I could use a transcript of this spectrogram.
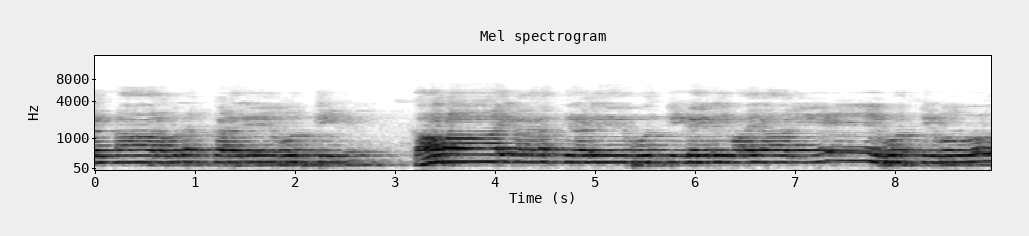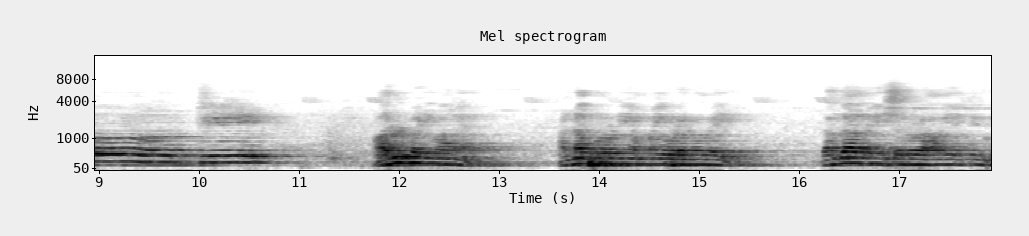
கண்ணார் அமுதற்கடலே போற்றி. காவாய் கனகத்திரளே போற்றி கைலை மலையானே போற்றி போற்றி. அருள் வடிவான அன்னபூரணி கங்காதரீஸ்வரர் ஆலயத்தில்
